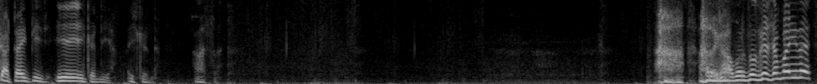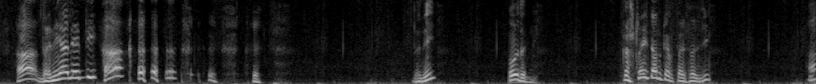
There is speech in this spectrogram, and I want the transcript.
काटाय ती ये इकडनं या इकडनं. सर. अरे घाबरतोस कशा पाहिजे हा धनी आली ती हा? धनी? हो धनी. कसला विचार करताय सरजी? हा?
